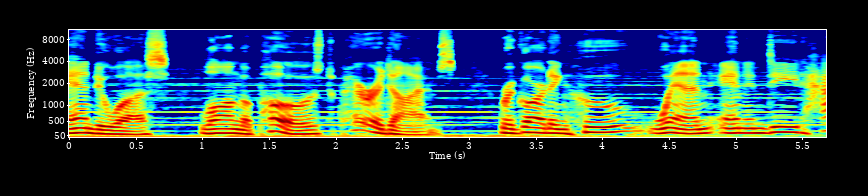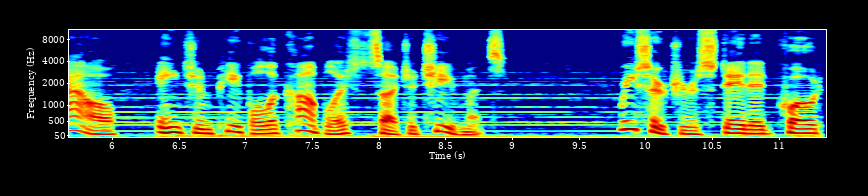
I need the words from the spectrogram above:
and to us, long opposed paradigms regarding who, when, and indeed how ancient people accomplished such achievements. Researchers stated, quote,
